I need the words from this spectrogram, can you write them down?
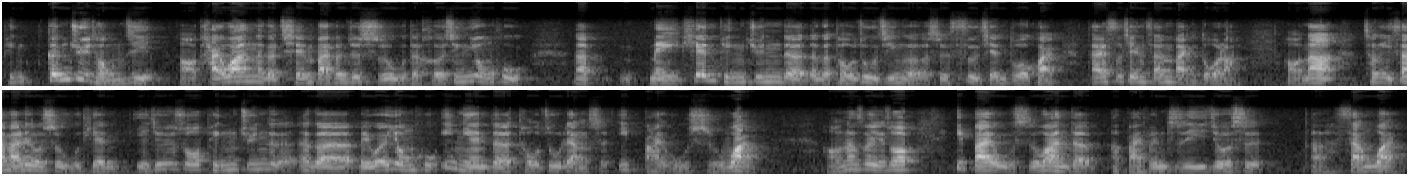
凭根据统计，哦，台湾那个前百分之十五的核心用户，那每天平均的那个投注金额是四千多块，大概四千三百多啦。好，那乘以三百六十五天，也就是说平均这个那个每位用户一年的投注量是一百五十万。好，那所以说一百五十万的呃百分之一就是呃三万，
